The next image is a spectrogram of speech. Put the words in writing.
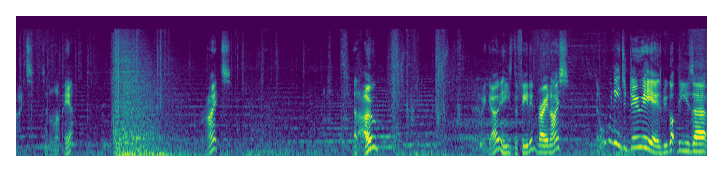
Right, settle up here. Right. Hello. Go. He's defeated. Very nice. Now, what we need to do here is we've got these uh,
